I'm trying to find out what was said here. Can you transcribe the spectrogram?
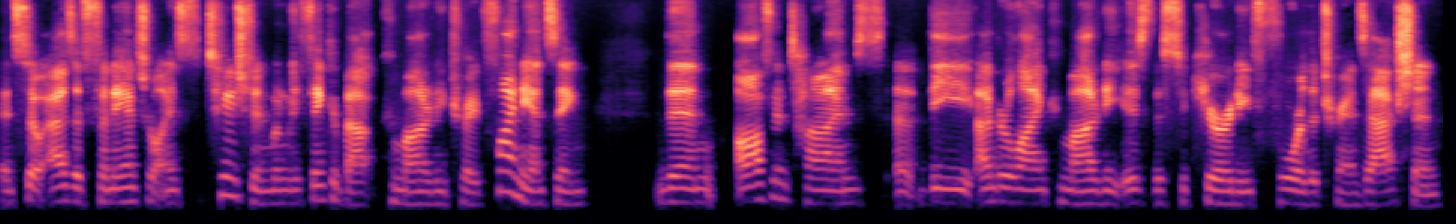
And so, as a financial institution, when we think about commodity trade financing, then oftentimes uh, the underlying commodity is the security for the transaction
